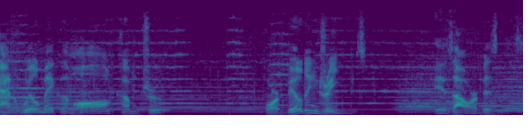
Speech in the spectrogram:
and we'll make them all come true. For building dreams is our business.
